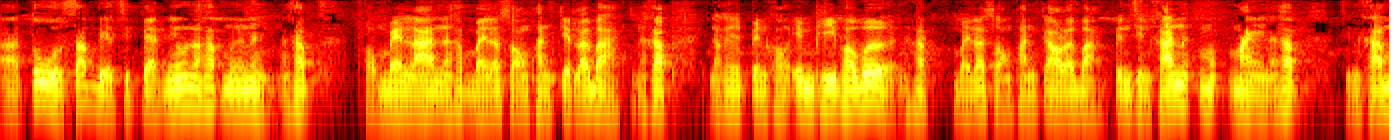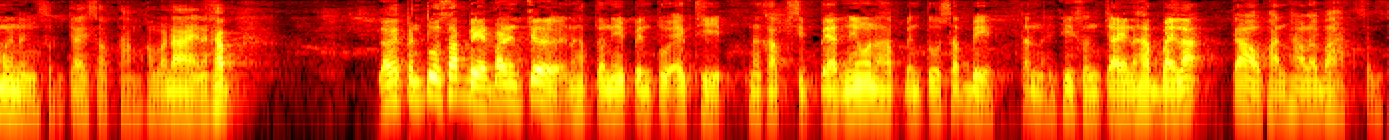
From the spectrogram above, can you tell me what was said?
อตู้ซับเบส18 นิ้วนะครับ มือหนึ่งนะครับของแบรนด์ร้านนะครับใบละ 2,700 บาทนะครับแล้วก็จะเป็นของ MP Power นะครับใบละ 2,900 บาท เป็นสินค้าใหม่นะครับ สินค้ามือหนึ่งสนใจสอบถามเข้ามาได้นะครับ แล้วก็เป็นตู้ซับเบสบาร์เจอร์นะครับตัวนี้เป็นตู้แอคทีฟนะครับ 18 นิ้วนะครับ เป็นตู้ซับเบสท่านไหนที่สนใจนะครับ ใบละ 9,500 บาท สนใจ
